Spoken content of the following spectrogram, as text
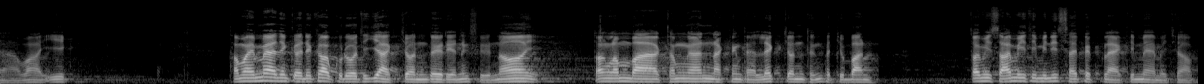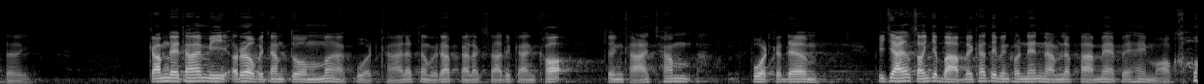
ด่าว่าอีกทำไมแม่จึงเกิดในครอบครัวที่ยากจนได้เรียนหนังสือน้อย ต้องลำบากทำงานหนักตั้งแต่เล็กจนถึงปัจจุบัน ต้องมีสามีที่มีนิสัยแปลกๆที่แม่ไม่ชอบเลย กรรมใดทำให้มีโรคประจำตัวมากปวดขาและต้องไปรับการรักษาด้วยการเคาะ จนขาช้ำปวดกว่าเดิม พี่ชายทั้งสองจะบาปไหมครับที่เป็นคนแนะนำและพาแม่ไปให้หมอขอ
